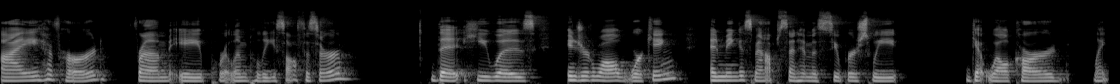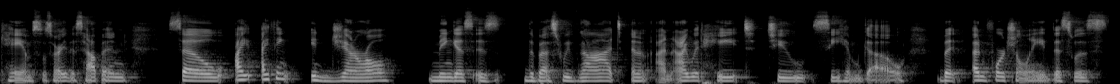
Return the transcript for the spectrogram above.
I have heard from a Portland police officer that he was injured while working, and Mingus Mapps sent him a super sweet get well card like, hey, I'm so sorry this happened. So I, I think in general, Mingus is the best we've got. And, and I would hate to see him go. But unfortunately, this was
